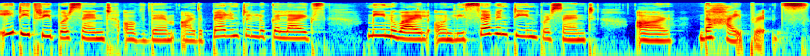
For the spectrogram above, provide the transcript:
83% of them are the parental lookalikes, meanwhile only 17% are the hybrids.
